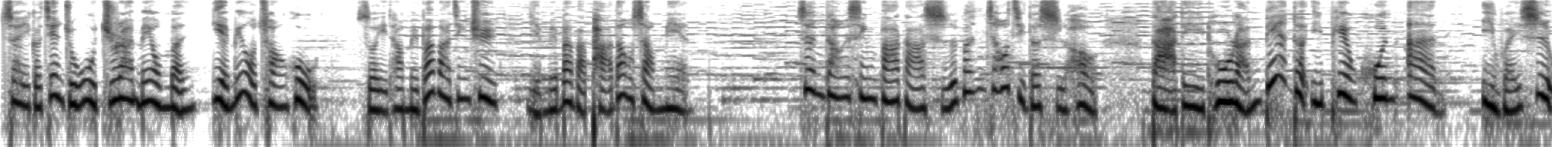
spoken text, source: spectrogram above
这一个建筑物居然没有门，也没有窗户，所以他没办法进去，也没办法爬到上面。正当辛巴达十分焦急的时候，大地突然变得一片昏暗，以为是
